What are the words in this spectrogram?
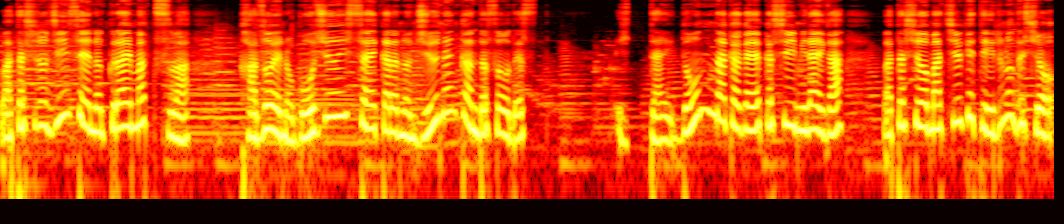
私の人生のクライマックスは数えの51歳からの10年間だそうです。一体どんな輝かしい未来が私を待ち受けているのでしょう。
